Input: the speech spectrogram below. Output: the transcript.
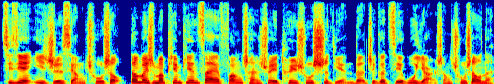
期间一直想出售，但为什么偏偏在房产税推出试点的这个节骨眼儿上出售呢？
